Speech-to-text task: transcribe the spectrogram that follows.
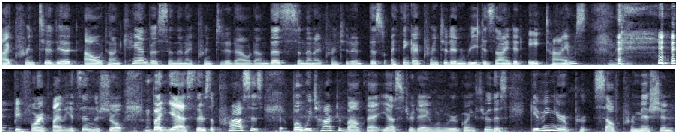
I printed it out on canvas and then I printed it out on this and then I printed it this. I think I printed and redesigned it eight times mm-hmm. before I finally. It's in the show, but yes, there's a process. But we talked about that yesterday when we were going through this. Giving yourself permission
